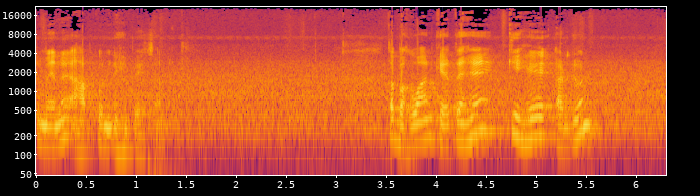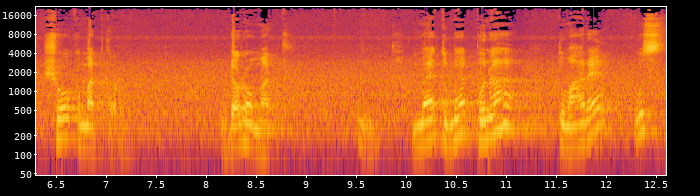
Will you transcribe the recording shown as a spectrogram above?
कि मैंने आपको नहीं पहचाना। था तब भगवान कहते हैं कि हे अर्जुन, शोक मत करो, डरो मत। मैं तुम्हें पुनः तुम्हारे उस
